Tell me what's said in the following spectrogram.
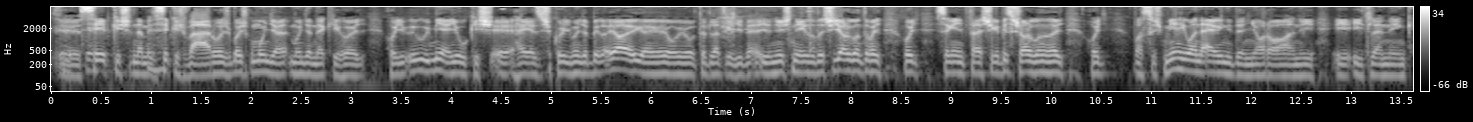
szép, szép kis, nem, szép kis városba, és akkor mondja, mondja neki, hogy, hogy úgy milyen jó kis helyez, és akkor így mondja Béla, ja, igen, jó, jó, tehát lehet, hogy így, is nézed, és így arra gondoltam, hogy, hogy szegény felesége biztos arra gondolom, hogy, hogy basszus, milyen jó lenne eljönni ide nyaralni, itt lennénk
